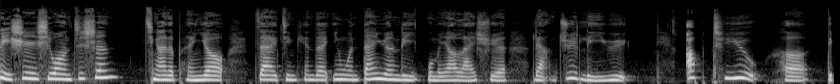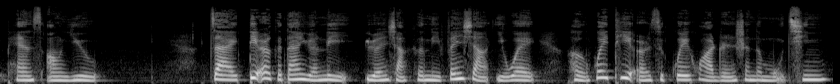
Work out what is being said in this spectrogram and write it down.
这里是希望之声，亲爱的朋友，在今天的英文单元里，我们要来学两句俚语：“up to you” 和 “depends on you”。在第二个单元里，语言想和你分享一位很会替儿子规划人生的母亲。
